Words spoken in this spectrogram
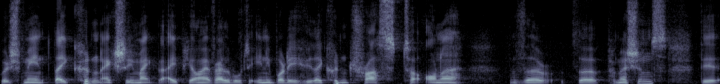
which meant they couldn't actually make the API available to anybody who they couldn't trust to honor the, the permissions. There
